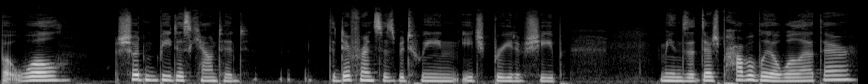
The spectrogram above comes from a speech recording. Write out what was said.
But wool shouldn't be discounted. The differences between each breed of sheep means that there's probably a wool out there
